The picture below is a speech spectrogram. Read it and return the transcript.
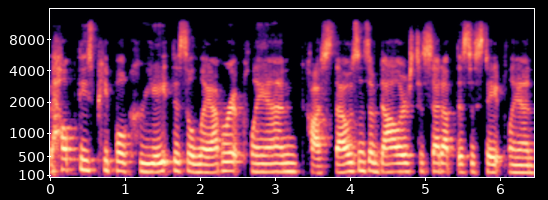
helped these people create this elaborate plan, cost thousands of dollars to set up this estate plan,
